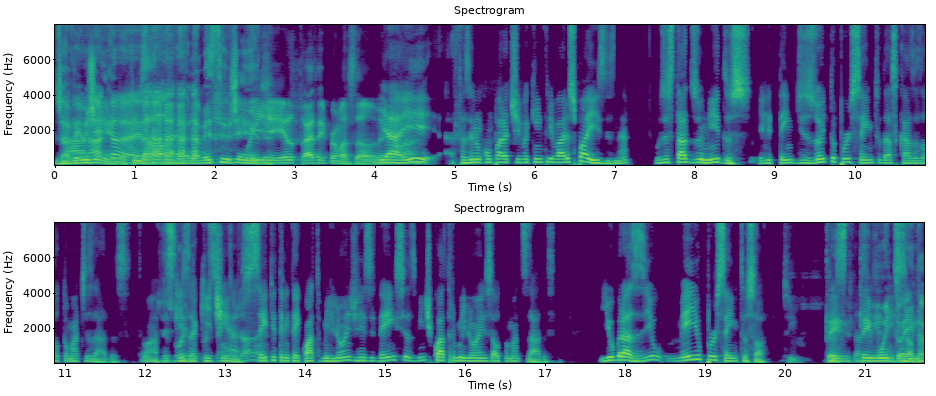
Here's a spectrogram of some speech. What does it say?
Já veio o Caraca, engenheiro. é. né? Já veio esse O engenheiro. engenheiro traz a informação, né? E aí, fazendo um comparativo aqui entre vários países, né? Os Estados Unidos, ele tem 18% das casas automatizadas. Então a pesquisa aqui 18% tinha já, né? 134 milhões de residências, 24 milhões automatizadas. E o Brasil, meio por cento só. Sim. Tem, tem muito ainda.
